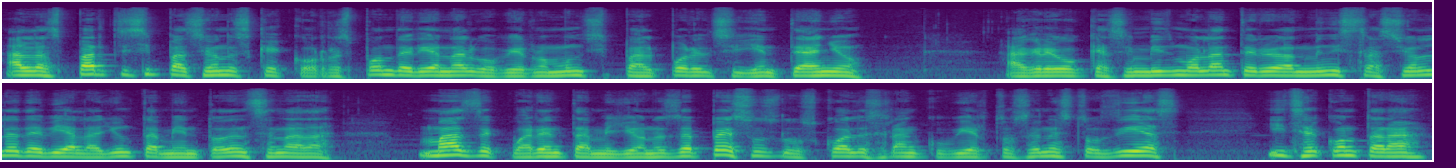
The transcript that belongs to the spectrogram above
a las participaciones que corresponderían al gobierno municipal por el siguiente año. Agregó que asimismo la anterior administración le debía al ayuntamiento de Ensenada más de 40 millones de pesos, los cuales serán cubiertos en estos días y se contará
